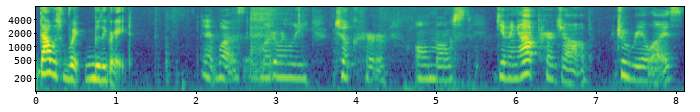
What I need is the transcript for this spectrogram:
that was re- really great. It was. It literally took her almost giving up her job to realize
